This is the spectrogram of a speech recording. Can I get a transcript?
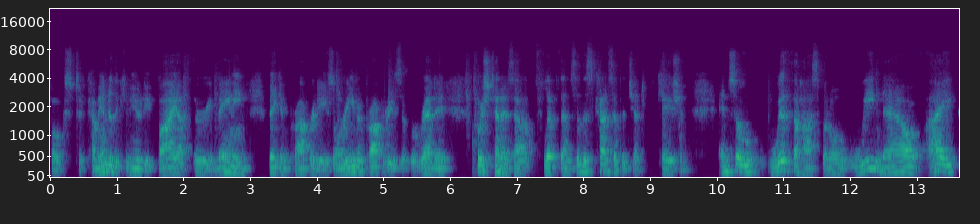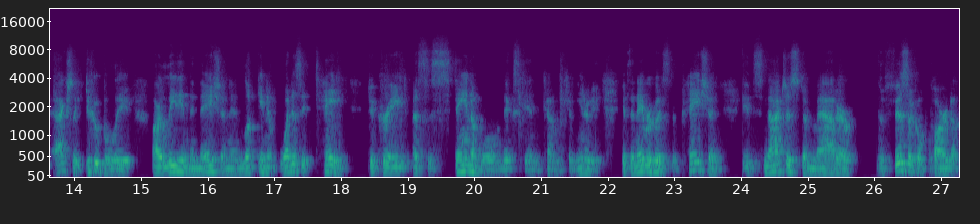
folks to come into the community, buy up the remaining vacant properties or even properties that were rented, push tenants out, flip them. So this concept of gentrification. And so with the hospital, we now, I actually do believe, are leading the nation and looking at what does it take to create a sustainable mixed income community. If the neighborhood's the patient, it's not just a matter the physical part of,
